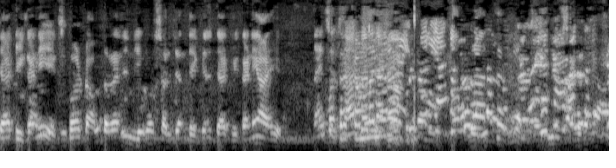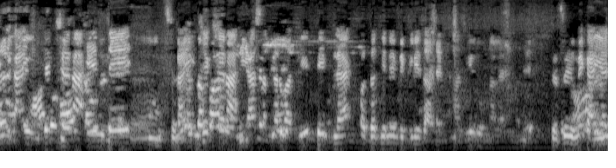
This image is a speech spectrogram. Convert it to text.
त्या ठिकाणी एक्सपर्ट डॉक्टर आणि न्यूरो सर्जन देखील त्या ठिकाणी आहेत काही इंजेक्शन आहेत ते काही इंजेक्शन आहे या संदर्भातली ते ब्लॅक पद्धतीने विकली जात आहेत खासगी रुग्णालयामध्ये तुम्ही काही.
